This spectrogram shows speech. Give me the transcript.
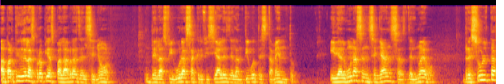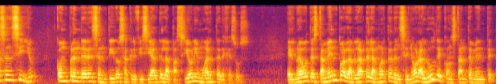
A partir de las propias palabras del Señor, de las figuras sacrificiales del Antiguo Testamento y de algunas enseñanzas del Nuevo, resulta sencillo comprender el sentido sacrificial de la pasión y muerte de Jesús. El Nuevo Testamento al hablar de la muerte del Señor alude constantemente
